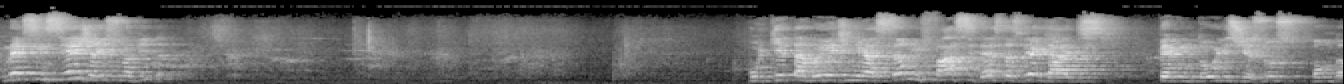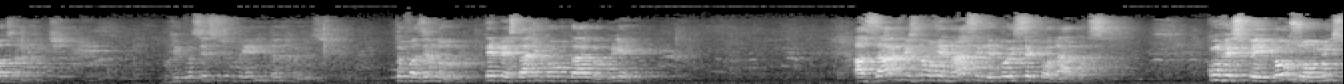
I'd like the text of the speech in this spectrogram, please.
Como é que se enseja isso na vida? Por que tamanha admiração em face destas verdades? Perguntou-lhes Jesus bondosamente. Por que vocês se surpreendem tanto com isso? Estou fazendo tempestade em copo d'água, quê? As árvores não renascem depois de ser podadas. Com respeito aos homens,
